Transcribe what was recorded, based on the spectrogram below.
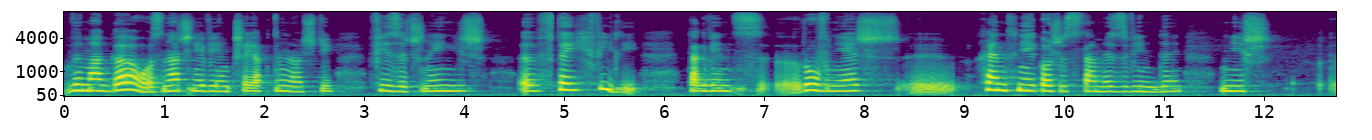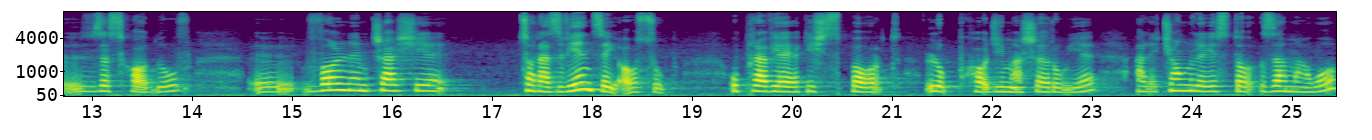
wymagało znacznie większej aktywności fizycznej niż w tej chwili. Tak więc również chętniej korzystamy z windy niż y, ze schodów. Y, w wolnym czasie coraz więcej osób uprawia jakiś sport lub chodzi, maszeruje, ale ciągle jest to za mało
